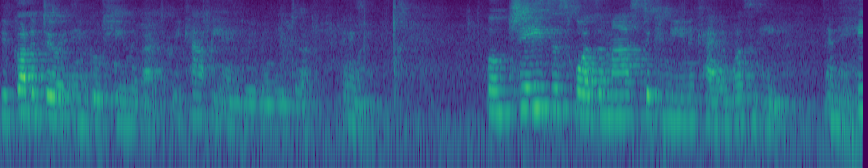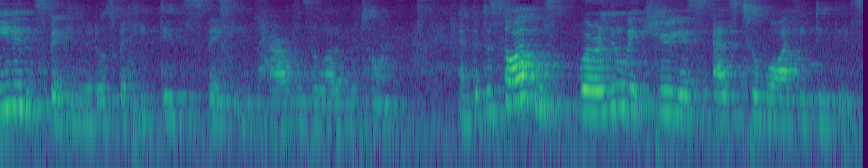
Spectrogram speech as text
You've got to do it in good humour though. You can't be angry when you do it. Anyway. Well, Jesus was a master communicator, wasn't he? And he didn't speak in riddles, but he did speak in parables a lot of the time. And the disciples were a little bit curious as to why he did this.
